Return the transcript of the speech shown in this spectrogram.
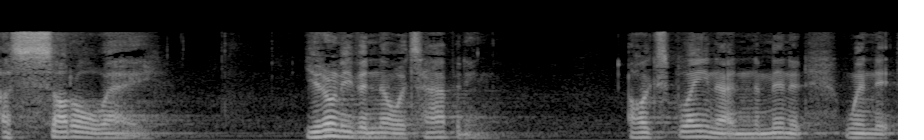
a subtle way. You don't even know it's happening I'll explain that in a minute when, it,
